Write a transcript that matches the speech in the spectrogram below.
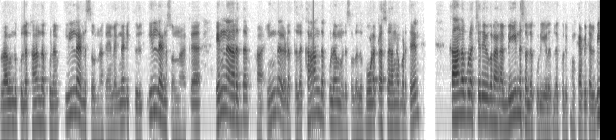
ரவுண்டுக்குள்ள காந்த புலம் இல்லைன்னு சொன்னாக்க மேக்னெட்டிக் ஃபீல்ட் இல்லைன்னு சொன்னாக்க என்ன அர்த்தம்? ஆஹ் இந்த இடத்துல காந்த புலம் என்று சொல்றது. போன கிளாஸ் விளங்கப்படுத்தேன் காந்த புல செறிவுக்கு நாங்க பின்னு சொல்லக்கூடிய எழுத்துல குறிப்போம். கேபிட்டல் பி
